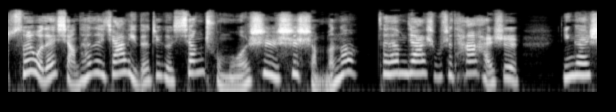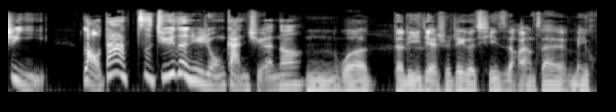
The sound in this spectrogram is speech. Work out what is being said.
所以我在想，他在家里的这个相处模式是什么呢？在他们家，是不是他还是应该是以老大自居的那种感觉呢？嗯，我。的理解是，这个妻子好像在维护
